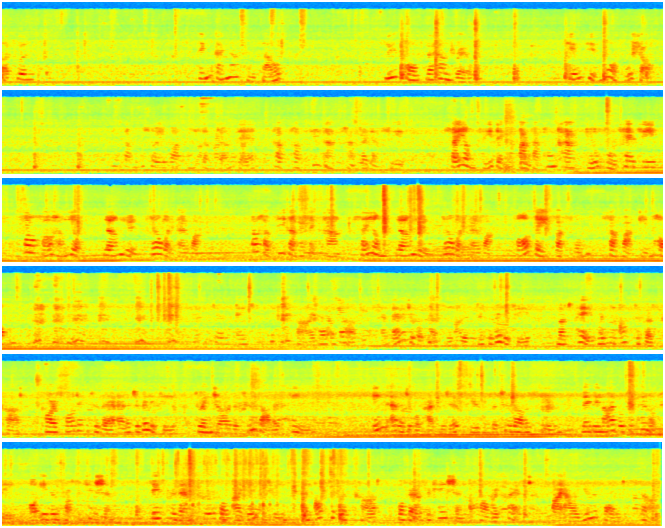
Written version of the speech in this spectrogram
和樂村。請緊握扶手。Please hold the handrail。請緊握扶手。六十五歲或以上長者及合資格殘疾人士，使用指定八達通卡繳付車資，方可享用兩元優惠計劃。不合資格嘅乘客使用兩元優惠計劃，可被罰款 จังหวัดกิมหง age 65 or above, an eligible person with disability must pay with an Octopus card corresponding to their eligibility to enjoy the $2 scheme. Ineligible passengers using the $2 scheme may be liable to penalty or even prosecution. Please present proof of identity and Octopus card for verification upon request. By our uniformed staff.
